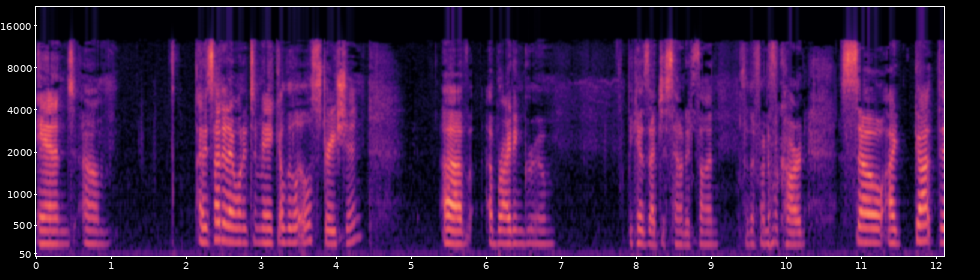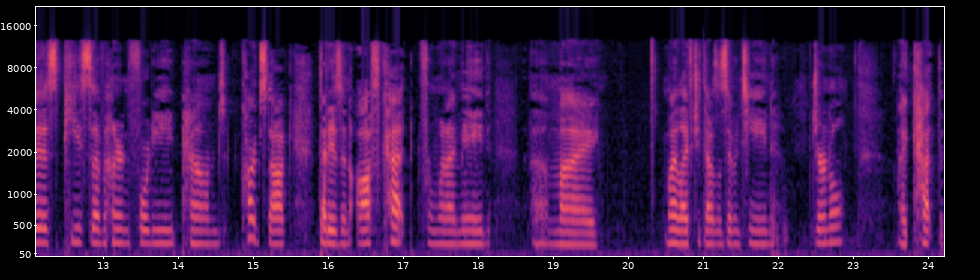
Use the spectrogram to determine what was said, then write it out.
And um, I decided I wanted to make a little illustration of a bride and groom because that just sounded fun for the front of a card. So I got this piece of 140 pound cardstock that is an offcut from when I made uh, my My Life 2017 journal. I cut the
